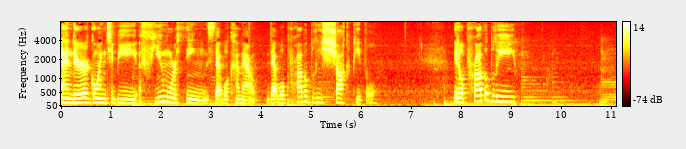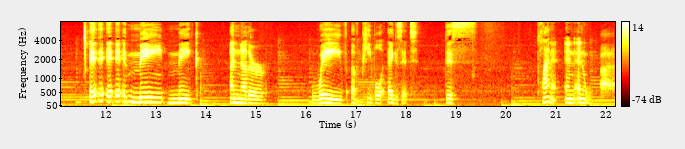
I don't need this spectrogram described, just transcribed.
and there are going to be a few more things that will come out that will probably shock people. It'll probably. It, it, it may make another wave of people exit this planet. And, and uh,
